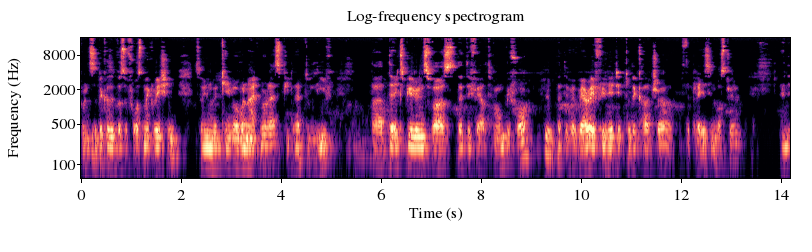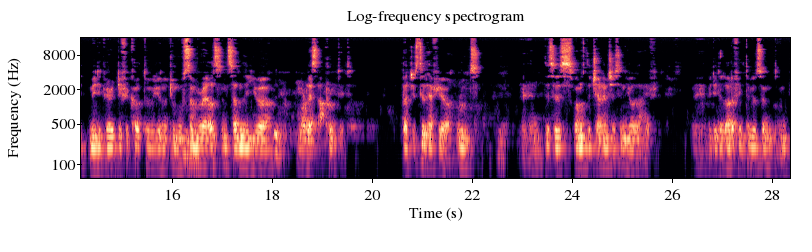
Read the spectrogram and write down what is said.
for instance, because it was a forced migration. So, you know, it came overnight more or less. People had to leave. But the experience was that they felt home before, Mm. that they were very affiliated to the culture of the place in Austria. And it made it very difficult to, you know, to move somewhere else and suddenly you are more or less uprooted. But you still have your roots. And this is one of the challenges in your life. We did a lot of interviews and, and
